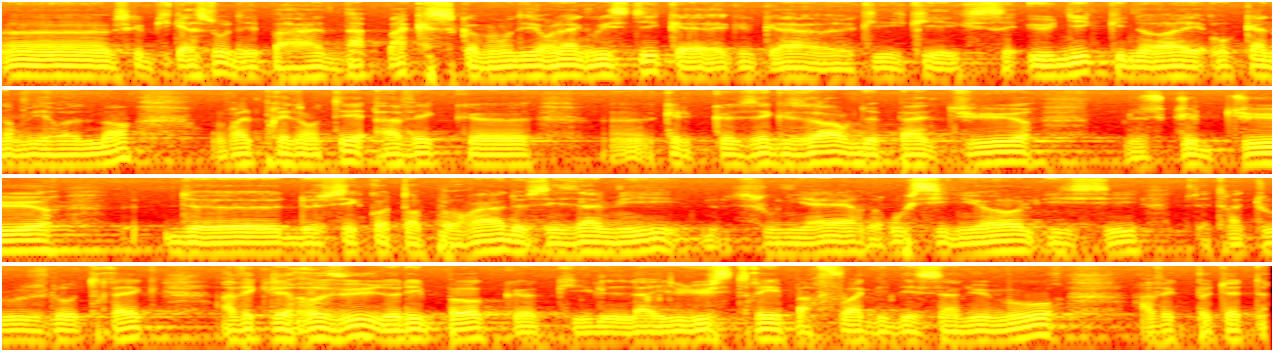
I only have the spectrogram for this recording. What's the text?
parce que Picasso n'est pas un apax, comme on dit en linguistique, quelqu'un qui, qui c'est unique, qui n'aurait aucun environnement. On va le présenter avec quelques exemples de peinture, de sculpture, de, ses contemporains, de ses amis, de Sounière, de Roussignol, ici, peut-être à Toulouse-Lautrec, avec les revues de l'époque qu'il a illustrées parfois avec des dessins d'humour, avec peut-être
